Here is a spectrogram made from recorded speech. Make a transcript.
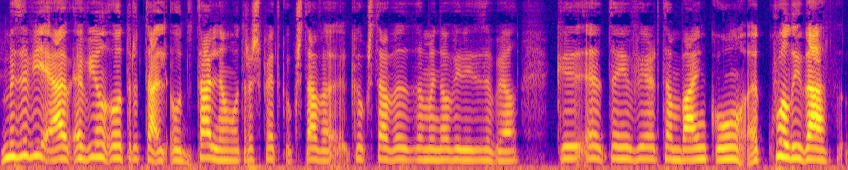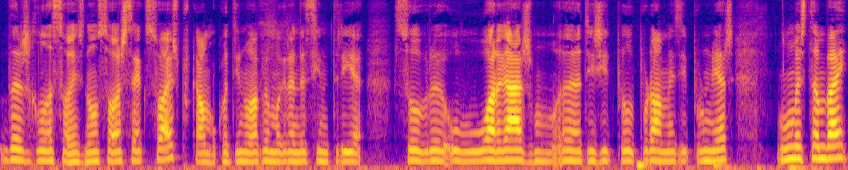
mas havia, havia outro detalhe, ou detalhe, não, outro aspecto que eu gostava, que eu gostava também de ouvir, Isabel, que uh, tem a ver também com a qualidade das relações, não só as sexuais, porque há, continua a haver uma grande assimetria sobre o orgasmo uh, atingido por, por homens e por mulheres, mas também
